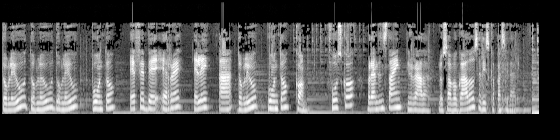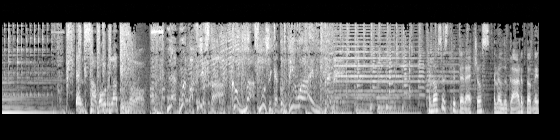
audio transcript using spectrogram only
www.fbrlaw.com. Fusco, Brandenstein y Rada, los abogados de discapacidad. El sabor latino. La nueva fiesta. Con más música continua en breve. ¿Conoces tus derechos en el lugar donde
